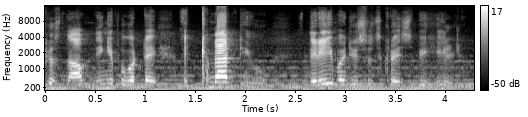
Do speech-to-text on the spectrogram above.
ക്രിസ്തു നാം നീങ്ങിപ്പോകട്ടെ I command you the name of Jesus Christ be healed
